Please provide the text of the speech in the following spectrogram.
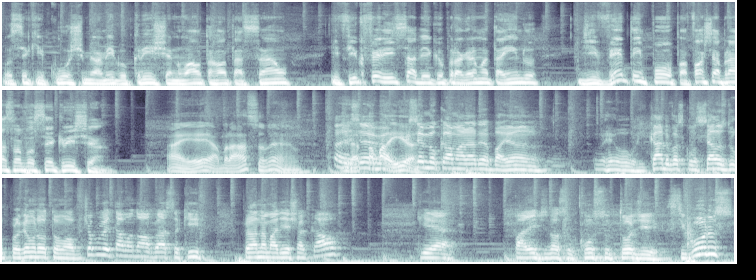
você que curte meu amigo Christian no Alta Rotação e fico feliz de saber que o programa tá indo de vento em popa. Forte abraço para você, Christian. Aê, abraço, né? Ah, Direto esse, é meu, Bahia. esse é meu camarada baiano, o Ricardo Vasconcelos do programa do automóvel. Deixa eu aproveitar e mandar um abraço aqui pra Ana Maria Chacal, que é parente do nosso consultor de seguros.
